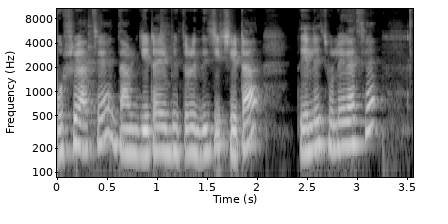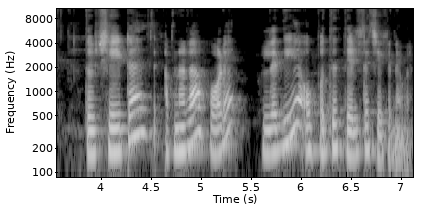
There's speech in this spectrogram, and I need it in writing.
বসে আছে, যেটা এর ভিতরে দিচ্ছি সেটা তেলে চলে গেছে। তো সেইটা আপনারা পরে ফেলে দিয়ে ওপর থেকে তেলটা চেখে নেবেন।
